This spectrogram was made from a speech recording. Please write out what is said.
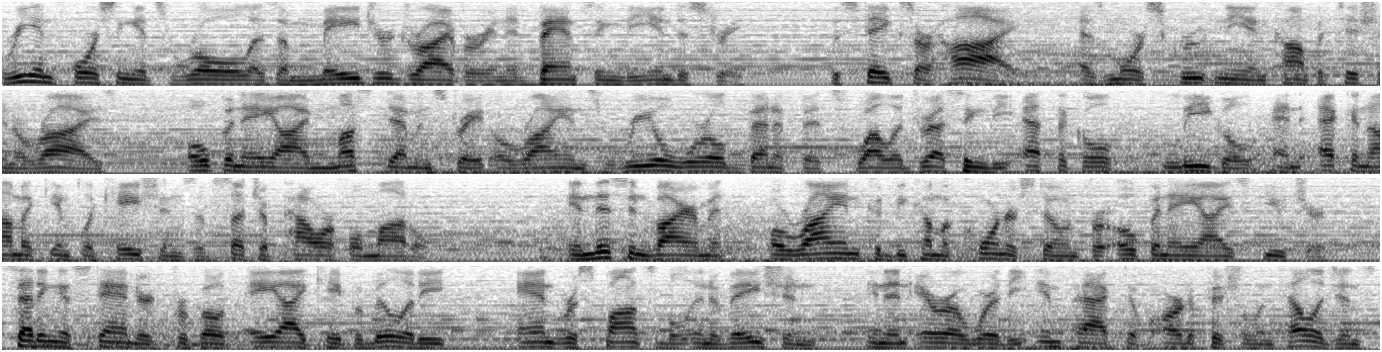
reinforcing its role as a major driver in advancing the industry. The stakes are high, as more scrutiny and competition arise, OpenAI must demonstrate Orion's real-world benefits while addressing the ethical, legal, and economic implications of such a powerful model. In this environment, Orion could become a cornerstone for OpenAI's future, setting a standard for both AI capability and responsible innovation in an era where the impact of artificial intelligence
